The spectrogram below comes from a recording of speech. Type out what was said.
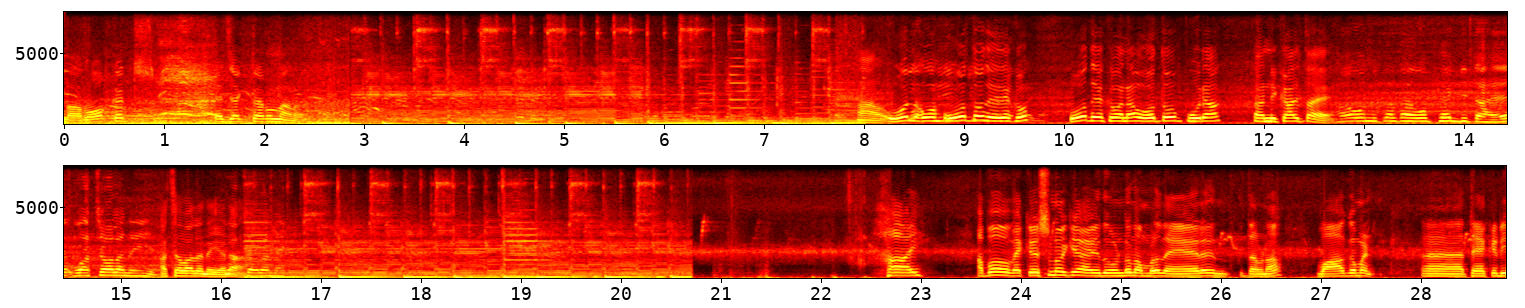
ഉണ്ടോ റോക്കറ്റ് എജക്ടർ എന്നാണ് हाँ वो वो वो तो दे देखो वो देखो ना वो तो पूरा अ, निकालता है हाँ वो निकलता है वो फेंक देता है वो अच्छा वाला नहीं है अच्छा वाला नहीं है वो ना अच्छा वाला नहीं ഹായ് അപ്പോൾ വെക്കേഷനൊക്കെ ആയതുകൊണ്ട് നമ്മൾ നേരെ ഇത്തവണ വാഗമൺ ആ, തേക്കടി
